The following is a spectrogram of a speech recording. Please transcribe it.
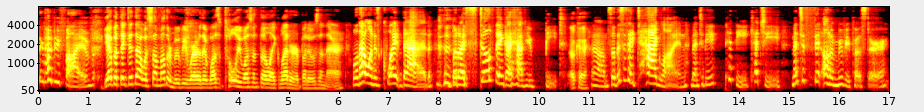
think that would be five yeah, but they did that with some other movie where there was totally wasn't the like letter, but it was in there. well that one is quite bad but i still think i have you beat Okay. Um, so this is a tagline meant to be pithy, catchy, meant to fit on a movie poster.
